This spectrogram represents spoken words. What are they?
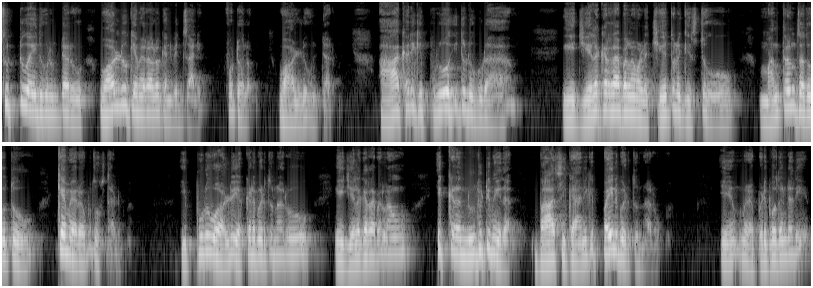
చుట్టూ ఐదుగురు ఉంటారు. వాళ్ళు కెమెరాలో కనిపించాలి ఫోటోలో వాళ్ళు ఉంటారు. ఆఖరికి పురోహితుడు కూడా ఈ జీలకర్ర బెల్లం వాళ్ళ చేతులకి ఇస్తూ మంత్రం చదువుతూ కెమెరాకు చూస్తాడు. ఇప్పుడు వాళ్ళు ఎక్కడ పెడుతున్నారు? ఈ జీలకర్ర బెల్లం ఇక్కడ నుదుటి మీద బాసికానికి పైన పెడుతున్నారు. ఏం మరి పడిపోదండి అది?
